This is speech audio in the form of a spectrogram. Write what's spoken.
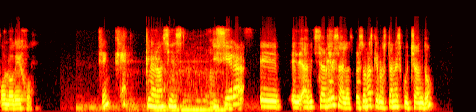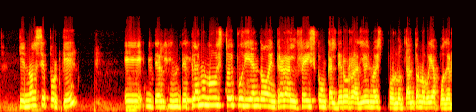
o lo dejo. ¿Sí? Claro, así es. Quisiera eh, eh, avisarles a las personas que nos están escuchando que no sé por qué, eh, de, plano no estoy pudiendo entrar al Face con Caldero Radio y no es, por lo tanto, no voy a poder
